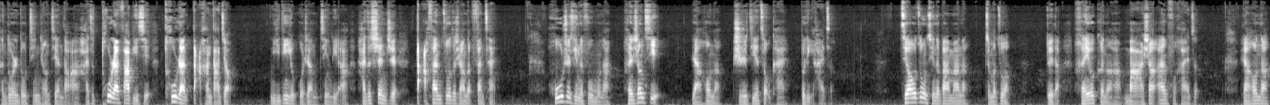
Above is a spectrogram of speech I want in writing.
很多人都经常见到啊，孩子突然发脾气，突然大喊大叫，你一定有过这样的经历啊。孩子甚至打翻桌子上的饭菜。忽视型的父母呢，很生气，然后呢直接走开，不理孩子。骄纵型的爸妈呢，怎么做？对的，很有可能哈，马上安抚孩子，然后呢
